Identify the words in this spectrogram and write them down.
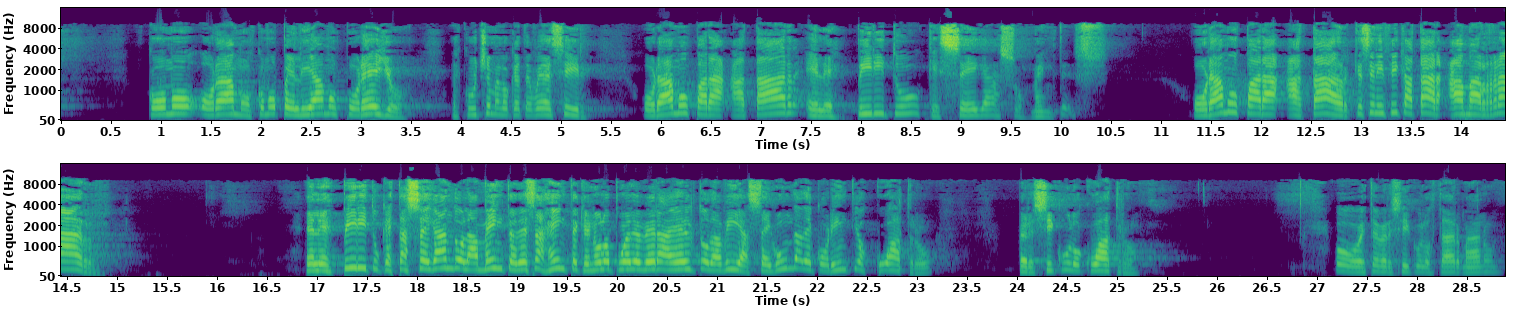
¿Cómo oramos? ¿Cómo peleamos por ello? Escúcheme lo que te voy a decir. Oramos para atar el espíritu que cega sus mentes. Oramos para atar. ¿Qué significa atar? Amarrar. El espíritu que está cegando la mente de esa gente que no lo puede ver a él todavía. Segunda de Corintios 4, versículo 4. Oh, este versículo está, hermano.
